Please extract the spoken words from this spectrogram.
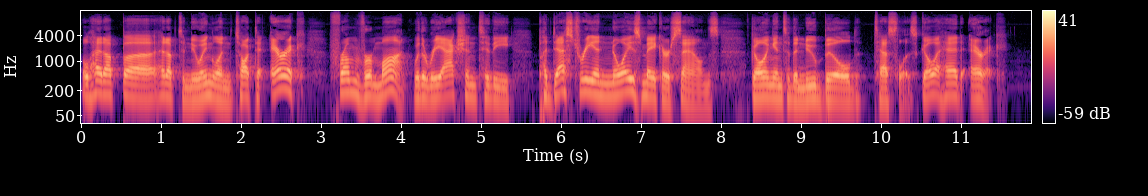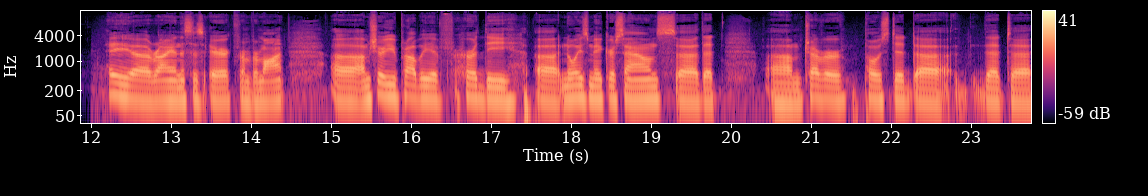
We'll head up uh, head up to New England. Talk to Eric from Vermont with a reaction to the pedestrian noisemaker sounds going into the new build Teslas. Go ahead, Eric. Hey, uh, Ryan. This is Eric from Vermont. Uh, I'm sure you probably have heard the uh, noisemaker sounds uh, that um, Trevor posted uh, that uh,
